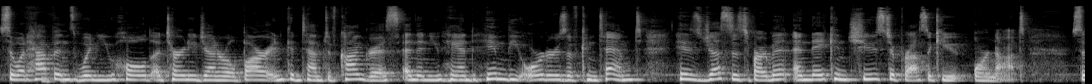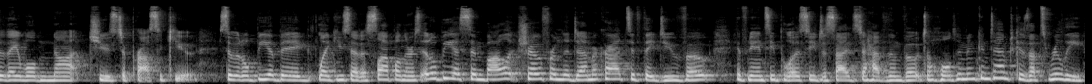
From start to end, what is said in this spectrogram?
So, what happens when you hold Attorney General Barr in contempt of Congress and then you hand him the orders of contempt, his Justice Department, and they can choose to prosecute or not? So they will not choose to prosecute. So it'll be a big, like you said, a slap on the wrist. It'll be a symbolic show from the Democrats if they do vote, if Nancy Pelosi decides to have them vote to hold him in contempt, because that's really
